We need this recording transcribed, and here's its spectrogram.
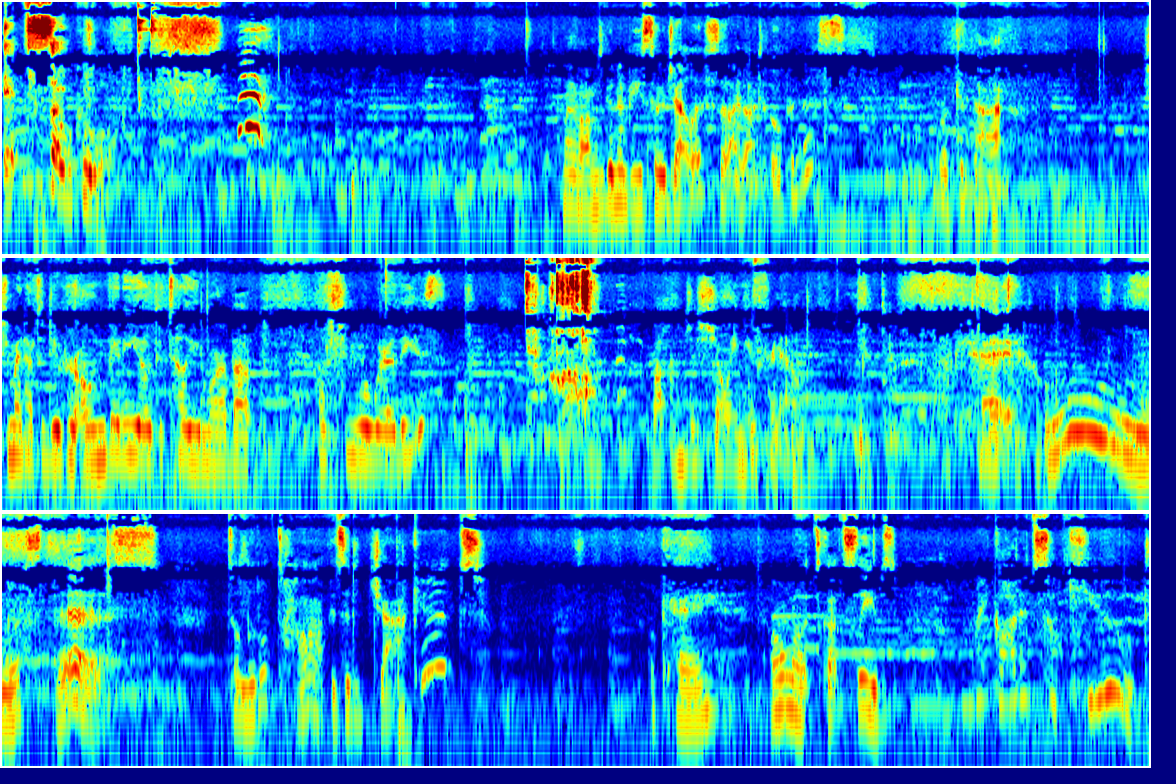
It's so cool. My mom's gonna be so jealous that I got to open this. Look at that. She might have to do her own video to tell you more about how she will wear these. But I'm just showing you for now. Okay. Ooh, what's this? It's a little top. Is it a jacket? Okay. Oh no, it's got sleeves. Oh my god, it's so cute.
